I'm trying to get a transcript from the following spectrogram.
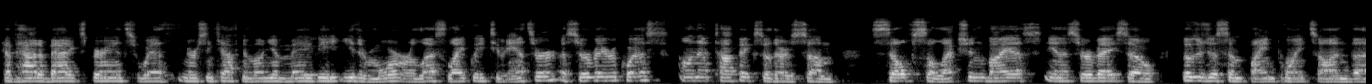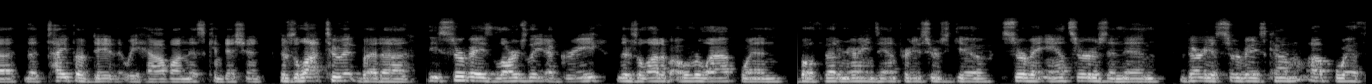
have had a bad experience with nursing calf pneumonia may be either more or less likely to answer a survey request on that topic. So there's some self-selection bias in a survey. So those are just some fine points on the, the type of data that we have on this condition. There's a lot to it, but uh, these surveys largely agree. There's a lot of overlap when both veterinarians and producers give survey answers, and then various surveys come up with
